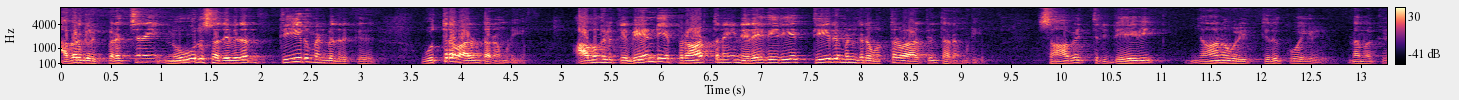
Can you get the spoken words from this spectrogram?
அவர்களுக்கு பிரச்சனை நூறு சதவீதம் தீரும் என்பதற்கு உத்தரவாதம் தர முடியும். அவங்களுக்கு வேண்டிய பிரார்த்தனை நிறைவேறிய தீரும் என்கிற உத்தரவாதத்தையும் தர முடியும். சாவித்திரி தேவி ஞான ஒளி திருக்கோயில் நமக்கு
